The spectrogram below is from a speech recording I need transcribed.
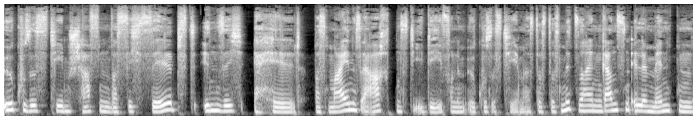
Ökosystem schaffen, was sich selbst in sich erhält was meines Erachtens die Idee von dem Ökosystem ist, dass das mit seinen ganzen Elementen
